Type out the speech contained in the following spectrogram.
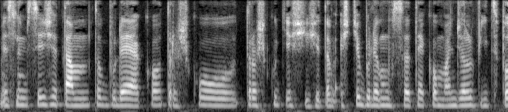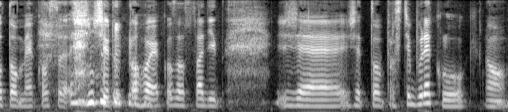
myslím si, že tam to bude jako trošku, trošku těžší, že tam ještě bude muset jako manžel víc potom jako se, že do toho jako zasadit, že, že to prostě bude kluk, no,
